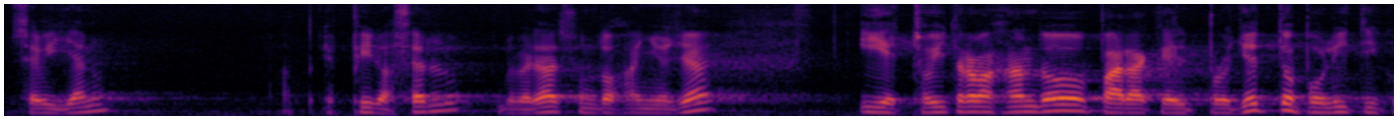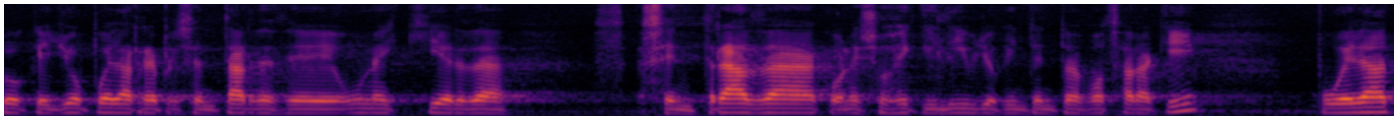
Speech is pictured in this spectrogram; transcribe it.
sevillanos. Aspiro a hacerlo, de verdad, son dos años ya. Y estoy trabajando para que el proyecto político que yo pueda representar desde una izquierda centrada, con esos equilibrios que intento esbozar aquí, pueda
